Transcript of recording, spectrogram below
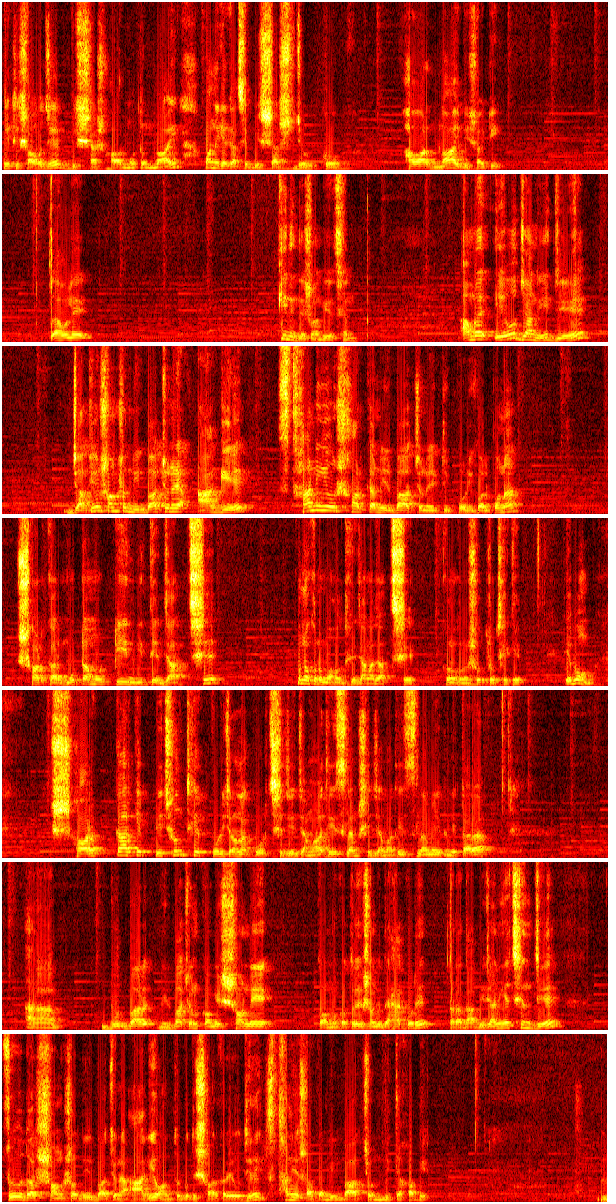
এটি সহজে বিশ্বাস হওয়ার মতো নয়। অনেকের কাছে বিশ্বাসযোগ্য হওয়ার নয় বিষয়টি। তাহলে কি নির্দেশনা দিয়েছেন? আমরা এও জানি যে জাতীয় সংসদ নির্বাচনের আগে স্থানীয় সরকার নির্বাচনের একটি পরিকল্পনা, সরকার মোটামুটি নিতে যাচ্ছে, কোনো কোনো মহল থেকে জানা যাচ্ছে, কোনো কোনো সূত্র থেকে। এবং সরকারকে পেছন থেকে পরিচালনা করছে যে জামায়াতে ইসলাম, সেই জামায়াতে ইসলামের নেতারা বুধবার নির্বাচন কমিশনে কর্মকর্তাদের সঙ্গে দেখা করে তারা দাবি জানিয়েছেন যে ত্রয়োদশ সংসদ নির্বাচনের আগে অন্তর্বর্তী সরকারের অধীনে স্থানীয় সরকার নির্বাচন দিতে হবে।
